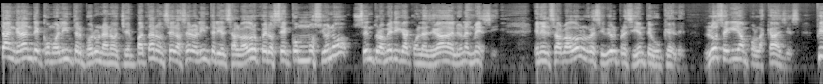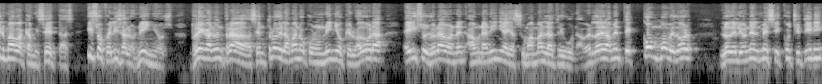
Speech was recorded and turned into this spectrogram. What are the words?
tan grande como el Inter por una noche. Empataron 0 a 0 el Inter y el Salvador, pero se conmocionó Centroamérica con la llegada de Lionel Messi. En El Salvador lo recibió el presidente Bukele. Lo seguían por las calles, firmaba camisetas, hizo feliz a los niños, regaló entradas, entró de la mano con un niño que lo adora e hizo llorar a una niña y a su mamá en la tribuna. Verdaderamente conmovedor lo de Lionel Messi Cuchitini.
